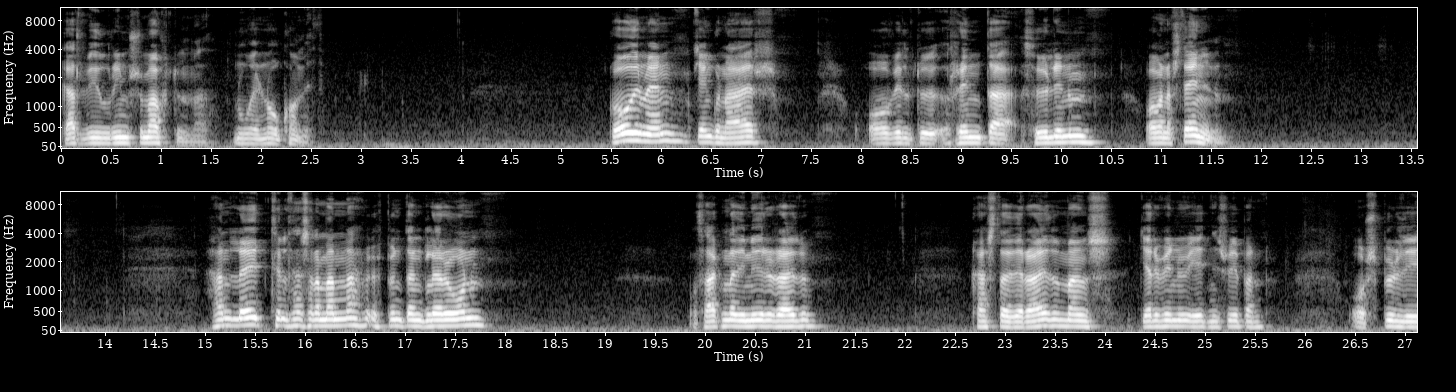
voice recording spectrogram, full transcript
gall við úr ímsum áttum að nú er nóg komið. Góðir menn gengur nær og vildu hrinda þulinum ofan af steininum. Hann leitt til þessara manna upp undan glerugunum og þagnaði miðri ræðu, kastaði ræðum hans gerfinu í einni svipan og spurði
